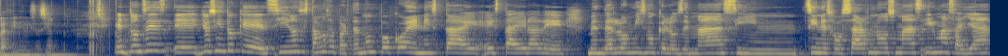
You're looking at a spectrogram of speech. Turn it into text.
La fidelización. Entonces, eh, yo siento que sí nos estamos apartando un poco en esta, esta era de vender lo mismo que los demás, sin, sin esforzarnos más, ir más allá,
